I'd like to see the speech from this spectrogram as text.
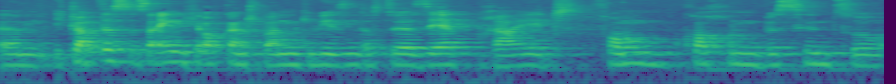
Ähm, Ich glaube, das ist eigentlich auch ganz spannend gewesen, dass du ja sehr breit vom Kochen bis hin zur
